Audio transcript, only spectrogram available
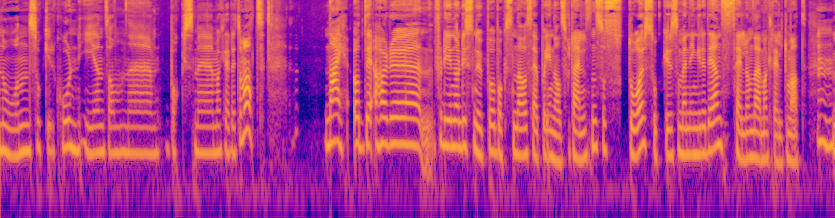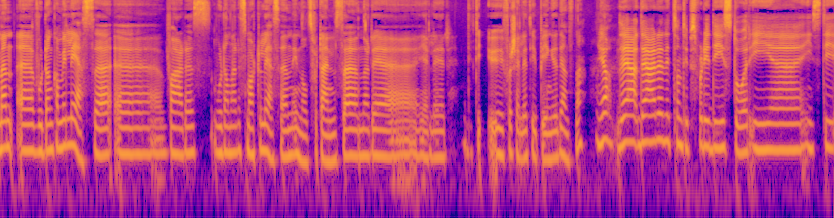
noen sukkerkorn i en sånn eh, boks med makrell i tomat. Nei, og det har du Fordi når de snur på boksen da og ser på innholdsfortegnelsen, så står sukker som en ingrediens, selv om det er makrell i tomat. Mm. Men eh, hvordan kan vi lese eh, er det, Hvordan er det smart å lese en innholdsfortegnelse når det gjelder de ty forskjellige typer ingrediensene? Ja, det er, det er, litt sånn tips, fordi de står i, eh, i, sti,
